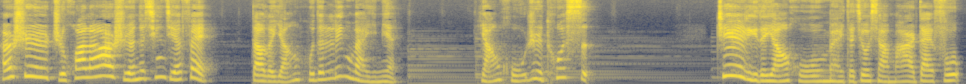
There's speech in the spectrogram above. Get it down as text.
而是只花了二十元的清洁费，到了羊湖的另外一面——羊湖日托寺。这里的羊湖美得就像马尔代夫。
